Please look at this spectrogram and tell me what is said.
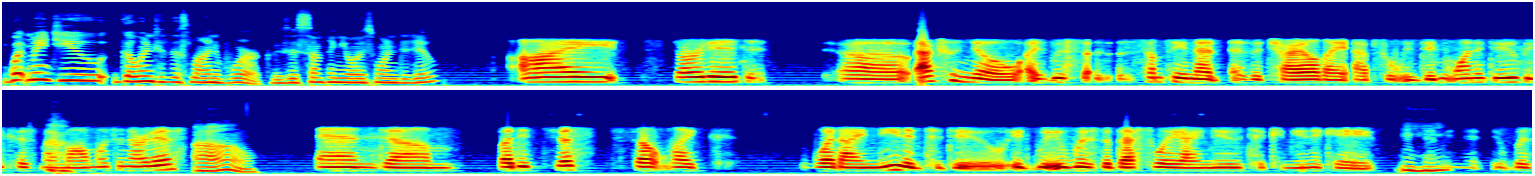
What made you go into this line of work? Is this something you always wanted to do? I started. Uh, actually, no. It was something that, as a child, I absolutely didn't want to do because my mom was an artist, Oh, and um, but it just felt like what I needed to do. It, it was the best way I knew to communicate. I hmm mean, it, it was,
